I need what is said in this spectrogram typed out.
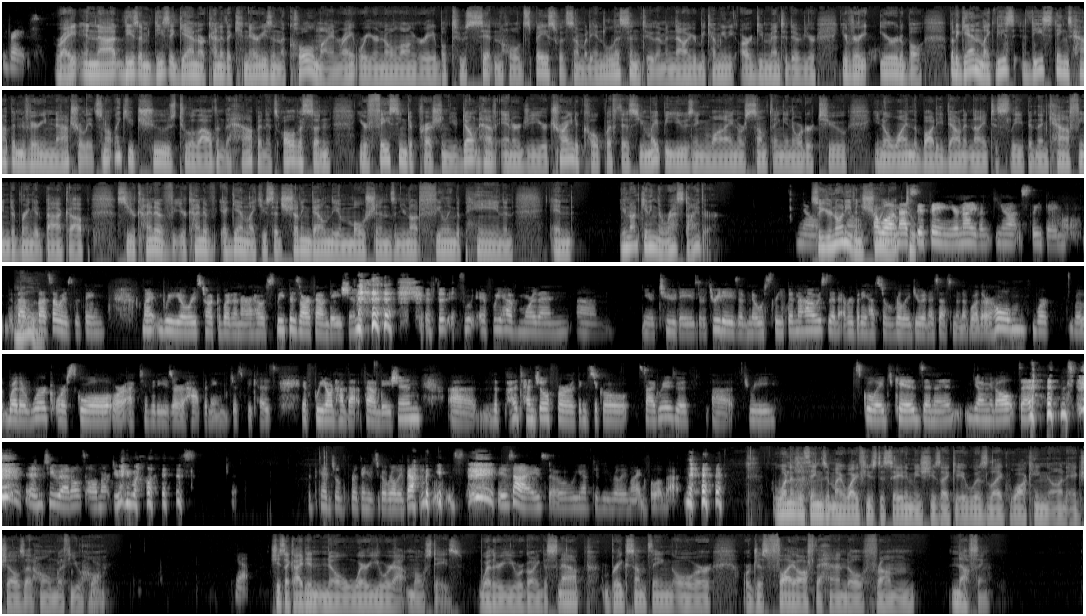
Right right? And that these I mean, these again are kind of the canaries in the coal mine right? Where you're no longer able to sit and hold space with somebody and listen to them. And now you're becoming the argumentative. You're you're very irritable. But again like these these things happen very naturally. It's not like you choose to allow them to happen. It's all of a sudden you're facing depression. You don't have energy. You're trying to cope with this. You might be using wine or something in order to you know wind the body down at night to sleep and then caffeine to bring it back up. So you're kind of you're kind of again like you said shutting down the emotions and you're not feeling the pain and and you're not getting the rest either. No. So you're not no. even showing oh, well, and that's to... the thing. You're not even you're not sleeping. That, no. That's always the thing. My, we always talk about in our house. Sleep is our foundation. if the, if we, if we have more than um, you know two days or three days of no sleep in the house then everybody has to really do an assessment of whether home work whether work or school or activities are happening just because if we don't have that foundation uh, the potential for things to go sideways with uh, three school age kids and a young adult and and two adults all not doing well is the potential for things to go really badly is is high. So we have to be really mindful of that One of the things that my wife used to say to me, she's like, it was like walking on eggshells at home with you home. Yeah. She's like, I didn't know where you were at most days, whether you were going to snap, break something, or or just fly off the handle from nothing.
